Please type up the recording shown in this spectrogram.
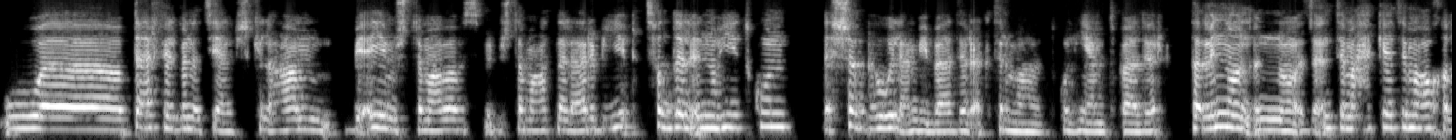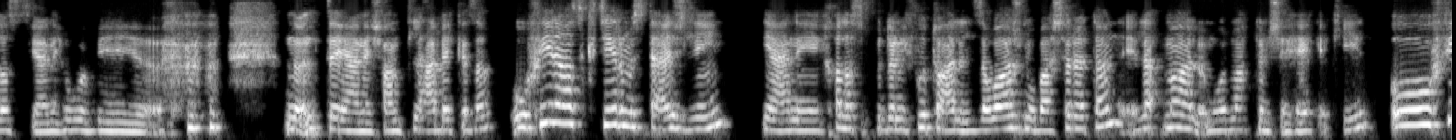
وبتعرفي البنت يعني بشكل عام بأي مجتمع ما بس بمجتمعاتنا العربية بتفضل إنه هي تكون الشاب هو اللي عم بيبادر أكثر ما تكون هي عم تبادر. فمنهم إنه إذا أنت ما حكيتي معه خلص يعني هو بي إنه أنت يعني شو عم تلعبي كذا. وفي ناس كتير مستعجلين يعني خلص بدهم يفوتوا على الزواج مباشرة لا ما الأمور ما بتمشي هيك أكيد. وفي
